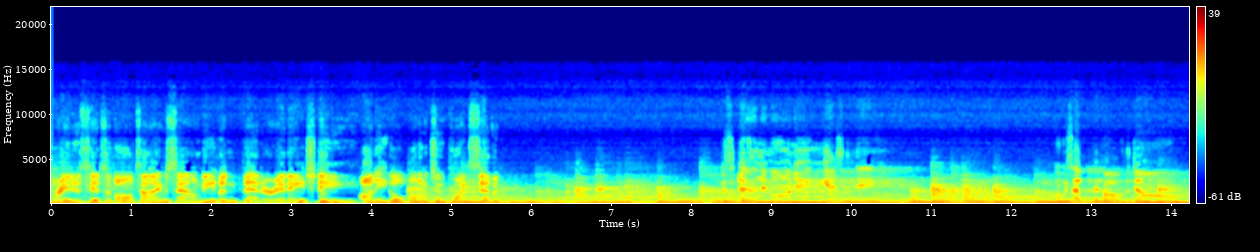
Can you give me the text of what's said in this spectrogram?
greatest hits of all time sound even better in HD on Eagle 102.7. It was an early morning yesterday. I was up before the dawn.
